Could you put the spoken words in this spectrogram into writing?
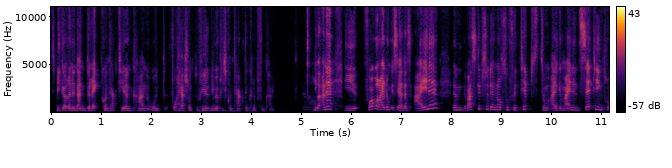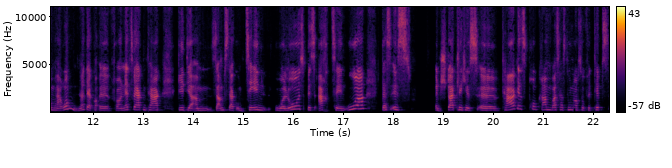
Speakerinnen dann direkt kontaktieren kann und vorher schon so viel wie möglich Kontakte knüpfen kann. Genau. Liebe Anne, die Vorbereitung ist ja das eine. Ähm, was gibst du denn noch so für Tipps zum allgemeinen Setting drumherum? Ne, der äh, Frauennetzwerkentag geht ja am Samstag um 10 Uhr los bis 18 Uhr. Das ist ein stattliches äh, Tagesprogramm. Was hast du noch so für Tipps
